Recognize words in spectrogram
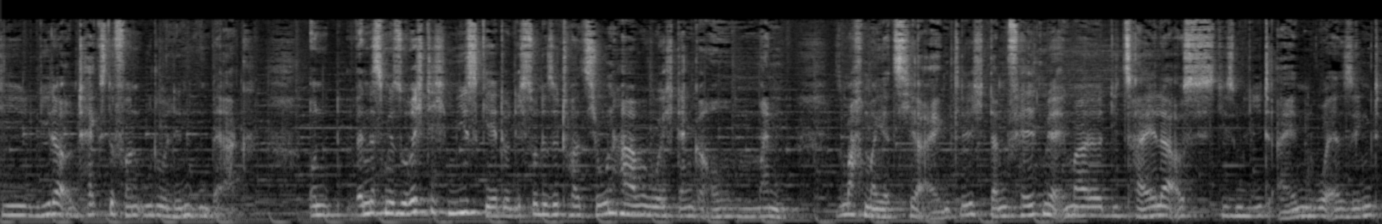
die Lieder und Texte von Udo Lindenberg. Und wenn es mir so richtig mies geht und ich so eine Situation habe, wo ich denke, oh Mann, was machen wir jetzt hier eigentlich? Dann fällt mir immer die Zeile aus diesem Lied ein, wo er singt,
